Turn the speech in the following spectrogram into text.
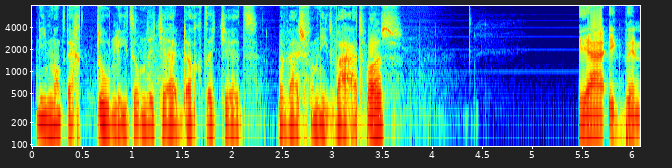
niemand echt toeliet omdat jij dacht dat je het bewijs van niet waard was. Ja, ik ben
